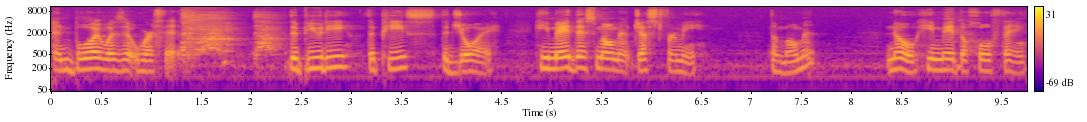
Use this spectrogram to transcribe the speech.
and boy, was it worth it. The beauty, the peace, the joy. He made this moment just for me. The moment? No, he made the whole thing.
